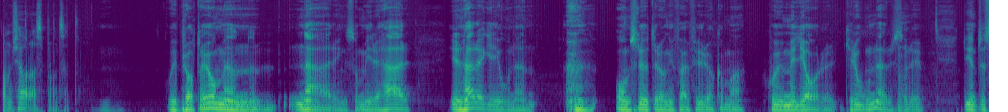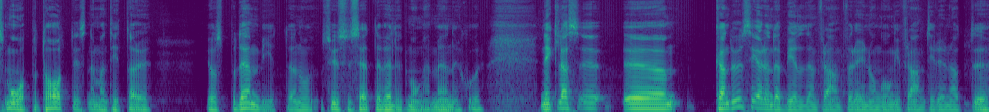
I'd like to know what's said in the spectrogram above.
samköras på något sätt. Mm. Och vi pratar ju om en näring som i, det här, i den här regionen omsluter ungefär 4,7 miljarder kronor. Så mm. det, det är inte småpotatis när man tittar just på den biten och sysselsätter väldigt många människor. Niklas, eh, eh, kan du se den där bilden framför dig någon gång i framtiden att, eh,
